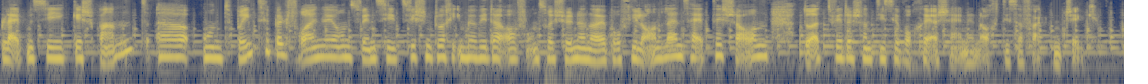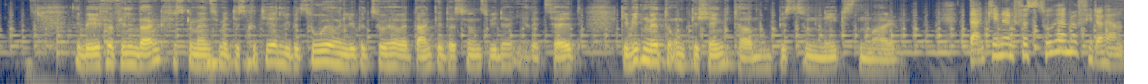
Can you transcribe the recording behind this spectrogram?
Bleiben Sie gespannt äh, und prinzipiell freuen wir uns, wenn Sie zwischendurch immer wieder auf unsere schöne neue Profil-Online-Seite schauen. Dort wird er schon diese Woche erscheinen, auch dieser Faktencheck. Liebe Eva, vielen Dank fürs gemeinsame Diskutieren. Liebe Zuhörerinnen, liebe Zuhörer, danke, dass Sie uns wieder Ihre Zeit gewidmet und geschenkt haben. Und bis zum nächsten Mal. Danke Ihnen fürs Zuhören. Auf Wiederhören.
